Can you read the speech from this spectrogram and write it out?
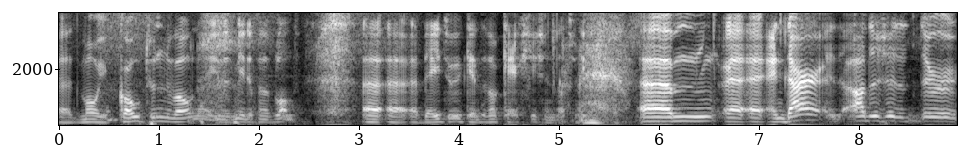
het mooie Koten wonen, in het midden van het land. Betuwe, je kent het wel, kerstjes en dat soort dingen. Ehm, eh, eh, en daar hadden ze er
